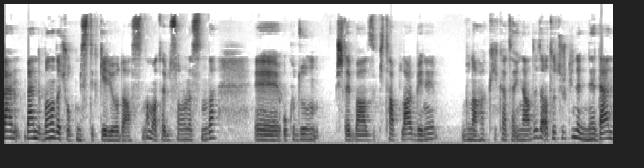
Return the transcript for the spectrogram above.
Ben ben de bana da çok mistik geliyordu aslında ama tabii sonrasında e, okuduğum işte bazı kitaplar beni buna hakikaten inandırdı. Atatürk'ün de neden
